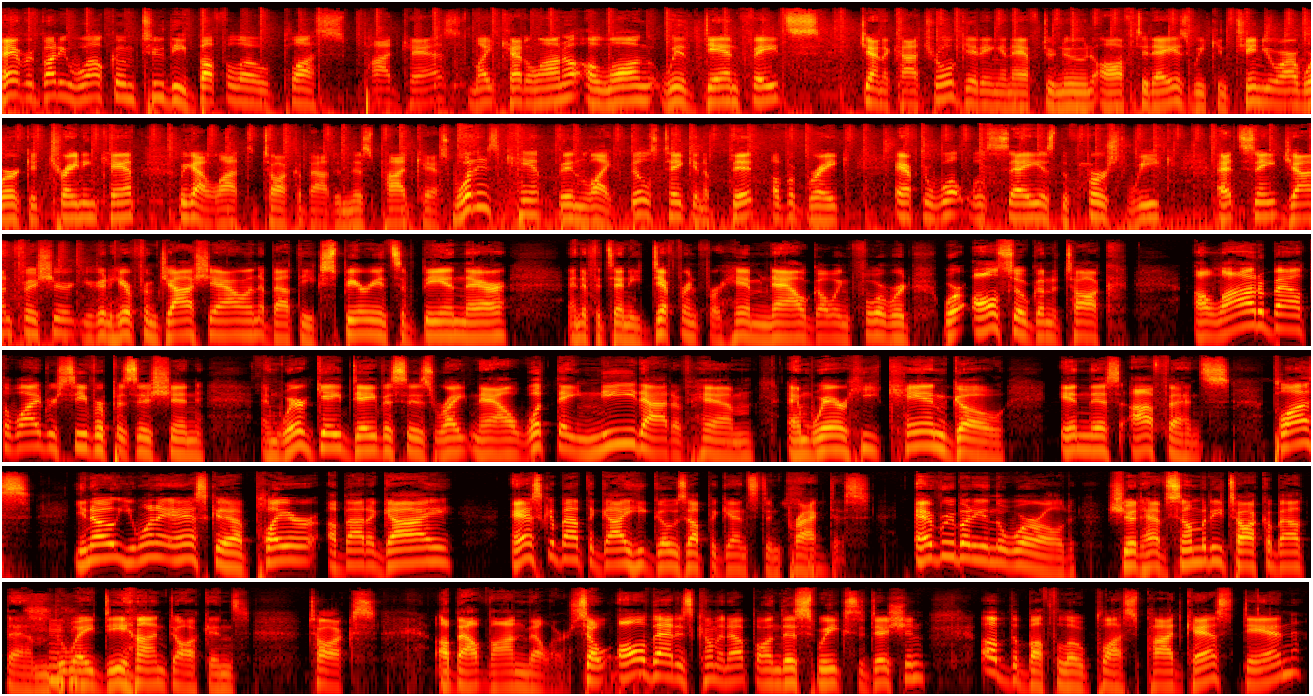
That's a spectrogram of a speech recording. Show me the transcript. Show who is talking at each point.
Speaker 1: Hey, everybody, welcome to the Buffalo Plus podcast. Mike Catalana along with Dan Fetes, Jenna Cottrell getting an afternoon off today as we continue our work at training camp. We got a lot to talk about in this podcast. What has camp been like? Bill's taken a bit of a break after what we'll say is the first week at St. John Fisher. You're going to hear from Josh Allen about the experience of being there and if it's any different for him now going forward. We're also going to talk a lot about the wide receiver position and where Gabe Davis is right now, what they need out of him, and where he can go in this offense. Plus, you know, you want to ask a player about a guy, ask about the guy he goes up against in practice. Everybody in the world should have somebody talk about them the way Dion Dawkins talks about Von Miller. So, all that is coming up on this week's edition of the Buffalo Plus podcast. Dan,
